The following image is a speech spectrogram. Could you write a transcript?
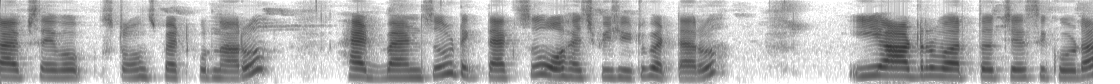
టైప్స్ ఏవో స్టోన్స్ పెట్టుకున్నారు. Head bands tic tacs OHP sheet పెట్టారు. ఈ ఆర్డర్ వర్త్ వచ్చేసి కూడా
